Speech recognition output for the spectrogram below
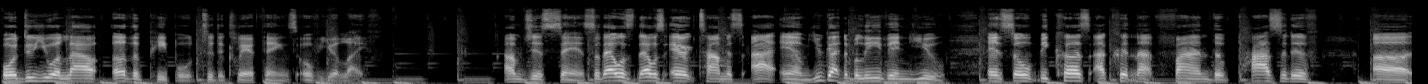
or do you allow other people to declare things over your life? I'm just saying. So that was that was Eric Thomas. I am. You got to believe in you. And so because I could not find the positive uh,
